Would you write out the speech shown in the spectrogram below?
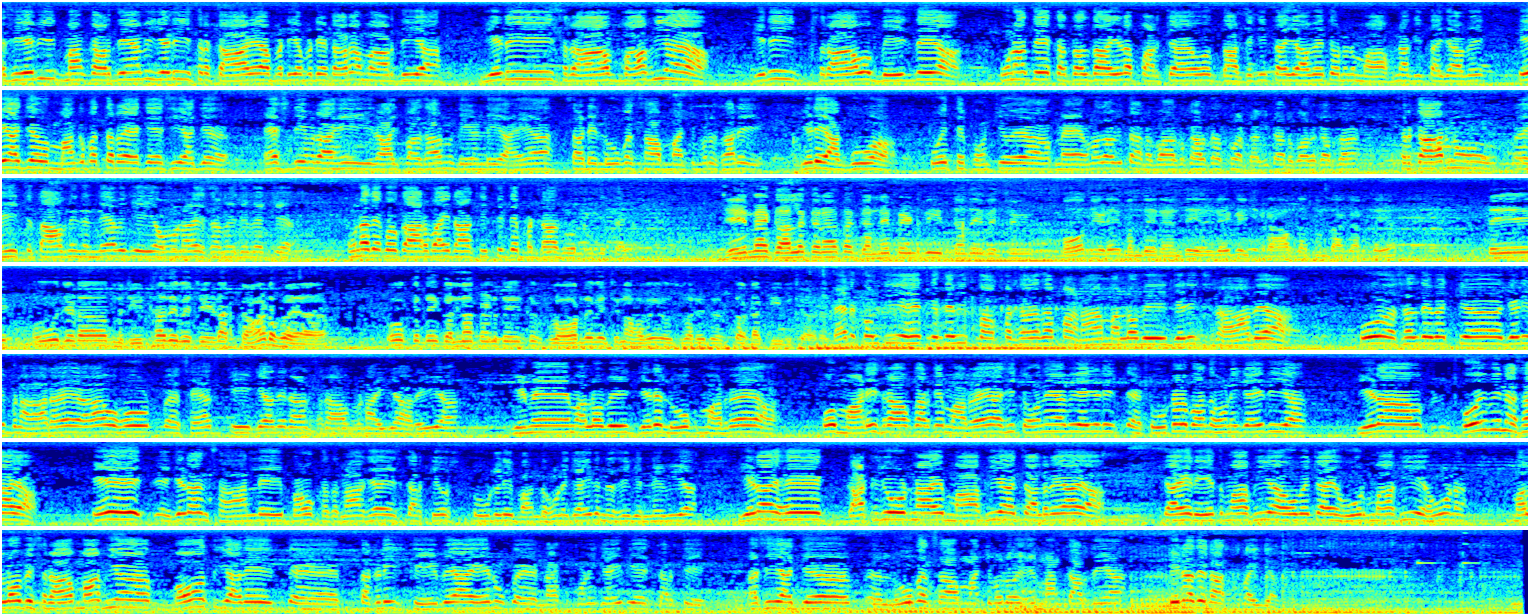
ਅਸੀਂ ਇਹ ਵੀ ਮੰਗ ਕਰਦੇ ਆ ਵੀ ਜਿਹੜੀ ਸਰਕਾਰ ਆ, ਵੱਡੀਆਂ ਵੱਡੀਆਂ ਟਾਰਾਂ ਮਾਰਦੀ ਆ, ਜਿਹੜੀ ਸ਼ਰਾਬ ਮਾਫੀਆ ਆ, ਜਿਹੜੀ ਸ਼ਰਾਬ ਉਹ ਵੇਚਦੇ ਆ, ਉਹਨਾਂ ਤੇ ਕਤਲ ਦਾ ਜਿਹੜਾ ਪਰਚਾ ਹੈ ਉਹ ਦਰਜ ਕੀਤਾ ਜਾਵੇ ਤੇ ਉਹਨਾਂ ਨੂੰ ਮਾਫ ਨਾ ਕੀਤਾ ਜਾਵੇ। ਇਹ ਅੱਜ ਮੰਗ ਪੱਤਰ ਲੈ ਕੇ ਅਸੀਂ ਅੱਜ ਐਸਡੀਐਮ ਰਾਹੀਂ ਰਾਜਪਾਲ ਸਾਹਿਬ ਨੂੰ ਦੇਣ ਲਈ ਆਏ ਆ ਸਾਡੇ ਲੋਕ ਸਾਹਿਬ ਮੰਚ ਵੱਲੋਂ ਸਾਰੇ ਜਿਹੜੇ ਆਗੂ ਆ, ਉਹ ਇੱਥੇ ਪਹੁੰਚੇ ਹੋਏ ਆ। ਮੈਂ ਉਹਨਾਂ ਦਾ ਵੀ ਧੰਨਵਾਦ ਕਰਦਾ, ਤੁਹਾਡਾ ਵੀ ਧੰਨਵਾਦ ਕਰਦਾ। ਸਰਕਾਰ ਨੂੰ ਅਸੀਂ ਚੇਤਾਵਨੀ ਦਿੰਦੇ ਆ ਵੀ ਜੇ ਆਉਣ ਵਾਲੇ ਸਮੇਂ ਦੇ ਵਿੱਚ ਉਹਨਾਂ ਤੇ ਕੋਈ ਕਾਰਵਾਈ ਨਾ ਕੀਤੀ ਤੇ ਵੱਡਾ ਅੰਦੋਲਨ ਕੀਤਾ ਜਾਵੇ। ਜੇ ਮੈਂ ਗੱਲ ਕਰਾਂ ਤਾਂ ਗੰਨੇ ਪਿੰਡ ਵੀ ਇਦਾਂ ਦੇ ਵਿੱਚ ਬਹੁਤ ਜਿਹੜੇ ਬੰਦੇ ਰਹਿੰਦੇ ਆ, ਜਿਹੜੇ ਕਿ ਸ਼ਰਾਬ ਦਾ ਧੰਦਾ ਕਰਦੇ ਆ। ਤੇ ਉਹ ਜਿਹੜਾ ਮਜੀਠਾ ਦੇ ਵਿੱਚ ਜਿਹੜਾ ਕਾਂਡ ਹੋਇਆ, ਉਹ ਕਿਤੇ ਗੰਨਾ ਪਿੰਡ ਦੇ ਤੇ ਫਲੋਰ ਦੇ ਵਿੱਚ ਨਾ ਹੋਵੇ, ਉਸ ਬਾਰੇ ਤੁਹਾਡਾ ਕੀ ਵਿਚਾਰ ਹੈ? ਬਿਲਕੁਲ ਜੀ, ਇਹ ਕਿਤੇ ਵੀ ਵਾਪਰ ਸਕਦਾ, ਭਾਣਾ ਮੰਨ ਲਓ ਵੀ ਜਿਹੜੀ ਸ਼ਰਾਬ ਆ, ਉਹ ਅਸਲ ਦੇ ਵਿੱਚ ਜਿਹੜੀ ਬਣਾ ਰਹੇ ਆ, ਉਹ ਸਹਿਤ ਟੀਕਿਆਂ ਦੇ ਨਾਲ ਸ਼ਰਾਬ ਬਣਾਈ ਜਾ ਰਹੀ ਆ। ਜਿਵੇਂ ਮੰਨ ਲਓ ਵੀ ਜਿਹੜੇ ਲੋਕ ਮਰ ਰਹੇ ਆ, ਉਹ ਮਾੜੀ ਸ਼ਰਾਬ ਕਰਕੇ ਮਰ ਰਹੇ ਆ। ਅਸੀਂ ਚਾਹੁੰਦੇ ਆ ਵੀ ਇਹ ਜਿਹੜੀ ਟੋਟਲ ਬੰਦ ਹੋਣੀ ਚਾਹੀਦੀ ਆ, ਜਿਹੜਾ ਕੋਈ ਵੀ ਨਸ਼ਾ ਆ ਇਹ ਜਿਹੜਾ ਇਨਸਾਨ ਲਈ ਬਹੁਤ ਖਤਰਨਾਕ ਹੈ ਇਸ ਕਰਕੇ ਉਸ ਟੋਟਲੀ ਬੰਦ ਹੋਣੇ ਚਾਹੀਦੇ ਨਸ਼ੇ ਜਿੰਨੇ ਵੀ ਆ। ਜਿਹੜਾ ਇਹ ਗੱਠ ਨਾਲ ਇਹ ਮਾਫੀਆ ਚੱਲ ਰਿਹਾ ਆ ਚਾਹੇ ਰੇਤ ਮਾਫੀਆ ਹੋਵੇ ਚਾਹੇ ਹੋਰ ਮਾਫੀਏ ਹੋਣ ਮੰਨ ਲਓ ਵੀ ਸ਼ਰਾਬ ਮਾਫੀਆ ਬਹੁਤ ਜ਼ਿਆਦਾ ਤਕੜੀ ਖੇਪ ਆ ਇਹਨੂੰ ਅਹ, ਨੱਥ ਪਾਉਣੀ ਚਾਹੀਦੀ ਹੈ ਇਸ ਕਰਕੇ ਅਸੀਂ ਅੱਜ ਲੋਕ ਇਨਸਾਫ ਮੰਚ ਵੱਲੋਂ ਇਹ ਮੰਗ ਕਰਦੇ ਆ ਇਹਨਾਂ ਦੇ ਨੱਥ ਪਾਈ ਜਾਵੇ।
